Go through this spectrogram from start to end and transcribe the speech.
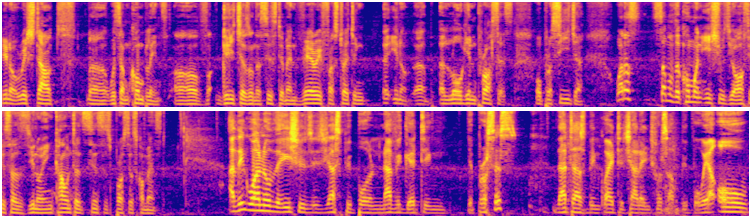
you know, reached out uh, with some complaints of glitches on the system and very frustrating, uh, you know, uh, a login process or procedure. What are some of the common issues your office has, you know, encountered since this process commenced? I think one of the issues is just people navigating the process. That has been quite a challenge for some people. We are all,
